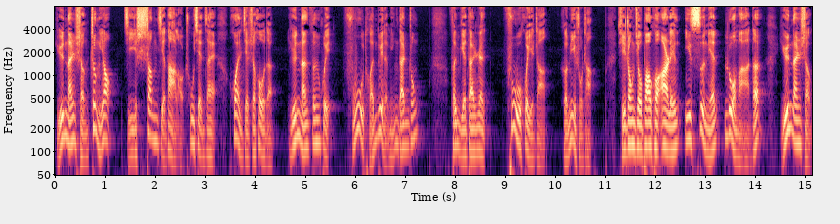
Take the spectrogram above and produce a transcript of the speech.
云南省政要及商界大佬出现在换届之后的云南分会服务团队的名单中，分别担任副会长和秘书长。其中就包括二零一四年落马的云南省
